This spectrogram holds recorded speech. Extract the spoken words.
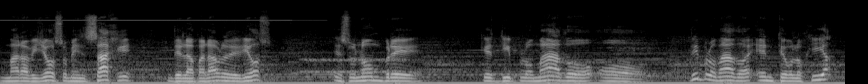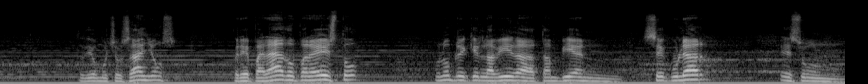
maravilloso mensaje de la palabra de Dios. Es un hombre que es diplomado o diplomado en teología, estudió muchos años, preparado para esto. Un hombre que en la vida también secular es un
